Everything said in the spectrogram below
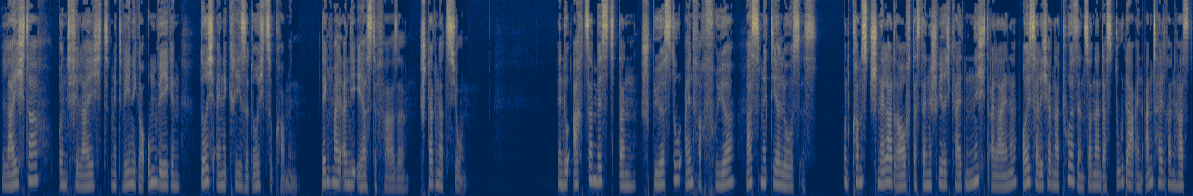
leichter und vielleicht mit weniger Umwegen durch eine Krise durchzukommen. Denk mal an die erste Phase, Stagnation. Wenn du achtsam bist, dann spürst du einfach früher, was mit dir los ist und kommst schneller drauf, dass deine Schwierigkeiten nicht alleine äußerlicher Natur sind, sondern dass du da einen Anteil dran hast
